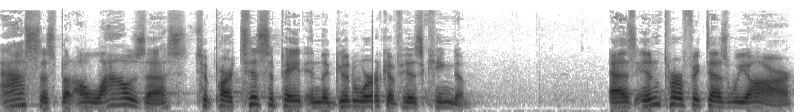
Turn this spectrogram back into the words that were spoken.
asks us, but allows us to participate in the good work of His kingdom as imperfect as we are,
